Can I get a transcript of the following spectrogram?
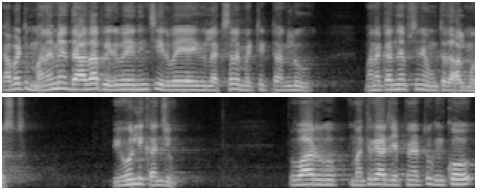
కాబట్టి మనమే దాదాపు ఇరవై నుంచి ఇరవై ఐదు లక్షల మెట్రిక్ టన్నులు మన కన్జంప్షనే ఉంటుంది ఆల్మోస్ట్. వి ఓన్లీ కన్జ్యూమ్. వారు మంత్రి గారు చెప్పినట్టు ఇంకో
